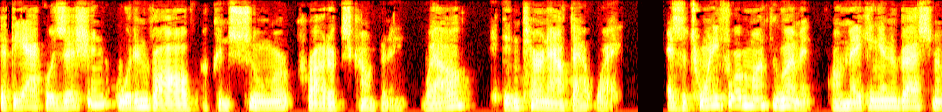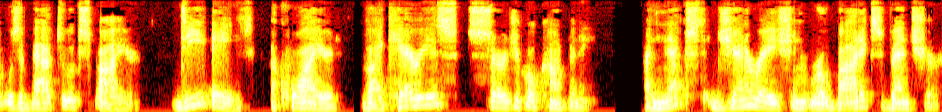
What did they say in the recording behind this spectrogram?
that the acquisition would involve a consumer products company. Well, it didn't turn out that way. As the 24 month limit on making an investment was about to expire, D8 acquired Vicarious Surgical Company, a next generation robotics venture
